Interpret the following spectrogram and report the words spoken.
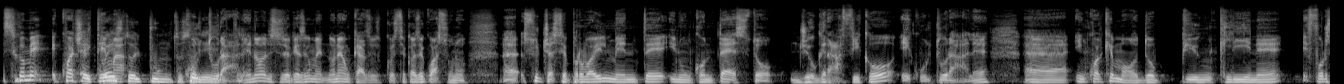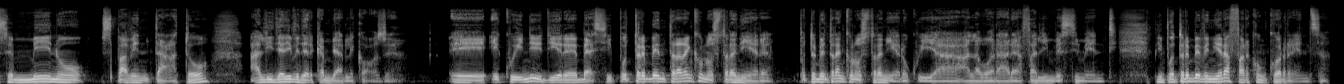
Secondo me qua c'è e il tema il punto culturale, no? nel senso che secondo me non è un caso, queste cose qua sono eh, successe probabilmente in un contesto geografico e culturale eh, in qualche modo più incline e forse meno spaventato all'idea di vedere cambiare le cose. E, e quindi di dire beh sì, potrebbe entrare anche uno straniere potrebbe entrare anche uno straniero qui a, a, lavorare, a fare gli investimenti. Mi potrebbe venire a fare concorrenza,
